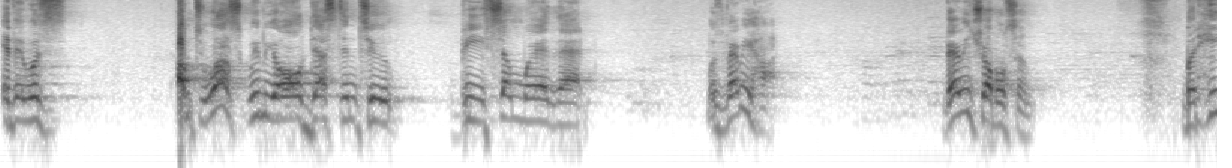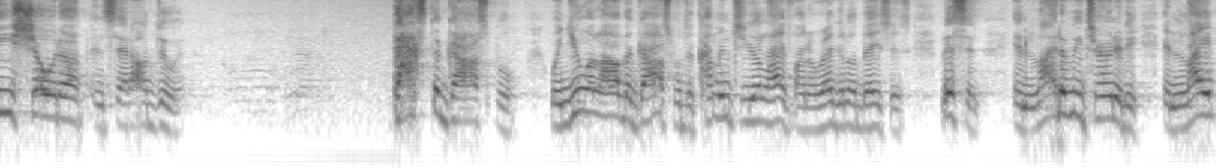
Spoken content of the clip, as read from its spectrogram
If it was up to us, we'd be all destined to be somewhere that was very hot, very troublesome. But he showed up and said, I'll do it. That's the gospel. When you allow the gospel to come into your life on a regular basis, listen, in light of eternity, in light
